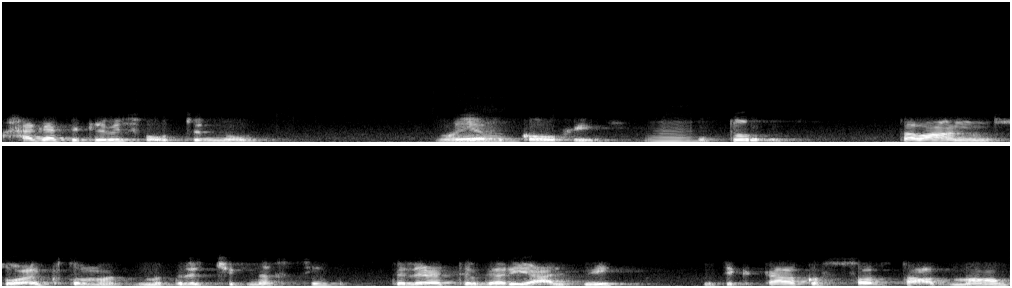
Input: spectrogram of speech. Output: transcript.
حاجة تتلبس في أوضة النوم وهي في الكوافير. وبترقص. طبعا صعقت ما درتش بنفسي. طلعت جري على البيت مسكتها كسرت عظمها.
